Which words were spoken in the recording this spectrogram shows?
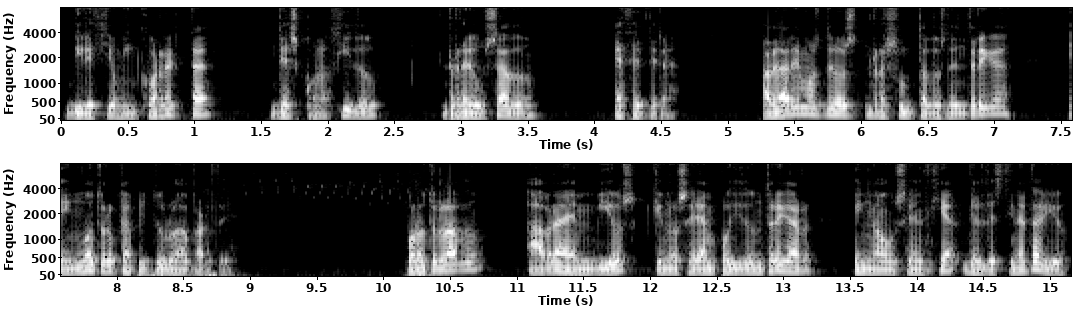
dirección incorrecta, desconocido, reusado, etc. Hablaremos de los resultados de entrega en otro capítulo aparte. Por otro lado, habrá envíos que no se hayan podido entregar en ausencia del destinatario,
